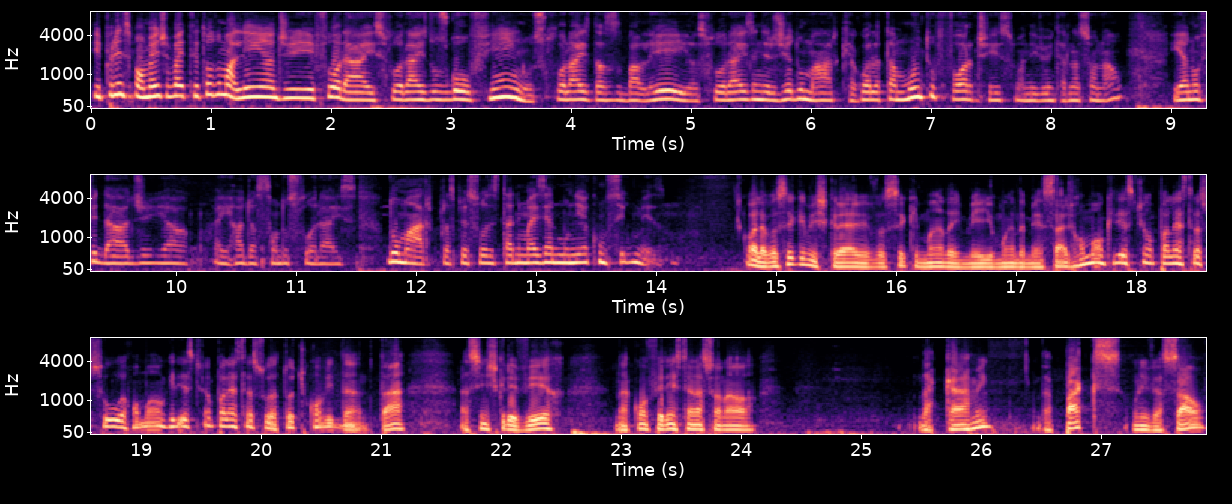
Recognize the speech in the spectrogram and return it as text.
E principalmente vai ter toda uma linha de florais, florais dos golfinhos, florais das baleias, florais da energia do mar, que agora está muito forte isso a nível internacional, e a novidade e a, a irradiação dos florais do mar, para as pessoas estarem mais em harmonia consigo mesmo. Olha, você que me escreve, você que manda e-mail, manda mensagem, Romão, queria assistir uma palestra sua, Romão, queria assistir uma palestra sua, estou te convidando, tá? A se inscrever na Conferência Internacional da Carmen, da Pax Universal,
